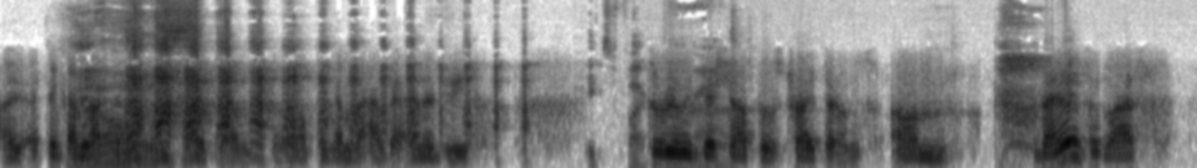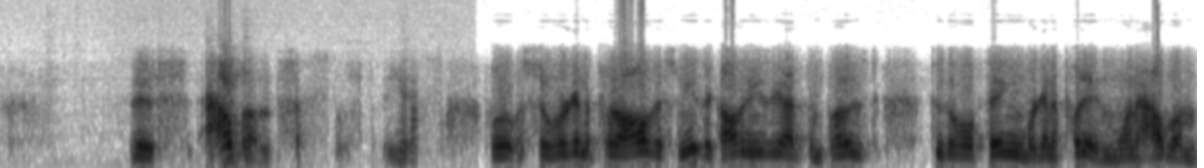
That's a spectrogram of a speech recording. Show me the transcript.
I, I think I'm not gonna do tritones because I don't think I'm gonna have the energy to really around. dish out those tritones. Um, that is unless this album, you know, so we're going to put all this music, all the music I've composed through the whole thing, we're going to put it in one album,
